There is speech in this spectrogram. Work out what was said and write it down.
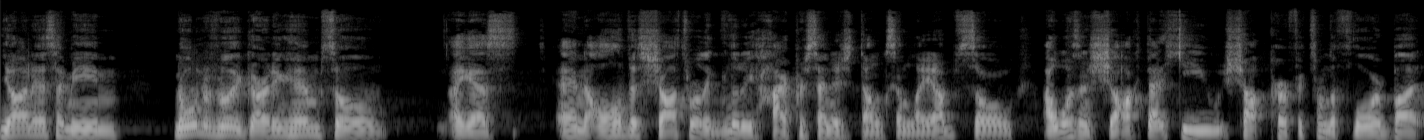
Giannis, I mean, no one was really guarding him, so I guess. And all of his shots were like literally high percentage dunks and layups. So I wasn't shocked that he shot perfect from the floor, but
